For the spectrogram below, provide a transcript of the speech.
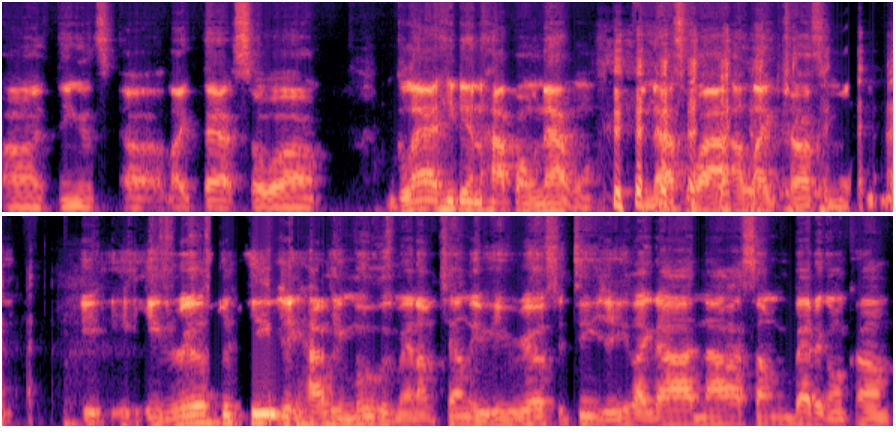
uh, things uh, like that. So uh, glad he didn't hop on that one, and that's why I like Chauncey. Man. He, he, he's real strategic how he moves, man. I'm telling you, he's real strategic. He's like, nah, nah, something better gonna come.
